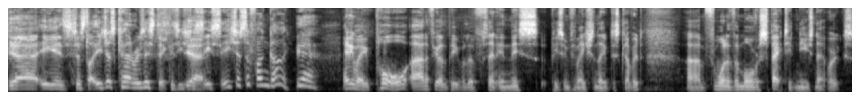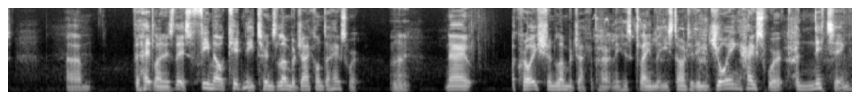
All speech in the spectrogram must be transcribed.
Yeah, he is just like he just can't resist it because he's just he's, he's just a fun guy. yeah. Anyway, Paul and a few other people have sent in this piece of information they've discovered um, from one of the more respected news networks. Um, the headline is this: Female kidney turns lumberjack onto housework. Right. Now, a Croatian lumberjack apparently has claimed that he started enjoying housework and knitting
